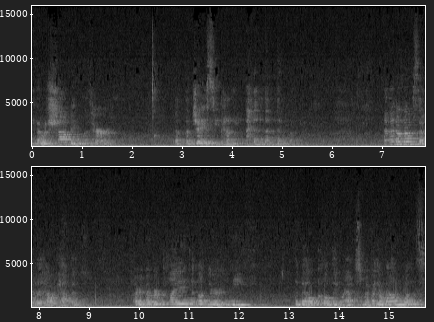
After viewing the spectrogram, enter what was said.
And I was shopping with her at the J.C. Penney. and I don't know exactly how it happened. I remember playing underneath the metal clothing racks. Remember the round ones?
